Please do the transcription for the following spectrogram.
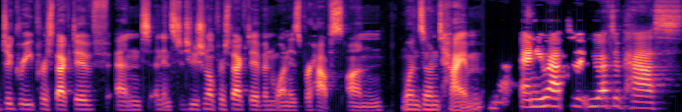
degree perspective and an institutional perspective, and one is perhaps on one's own time. Yeah. And you have to you have to pass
